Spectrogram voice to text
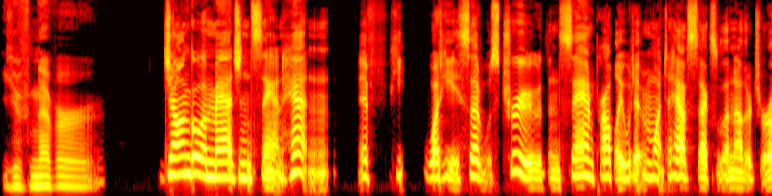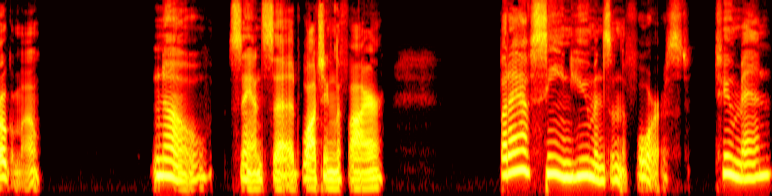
you've never. Django imagined Sand hadn't. If he, what he said was true, then Sand probably didn't want to have sex with another Jorogumo. No, Sand said, watching the fire. But I have seen humans in the forest. Two men,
